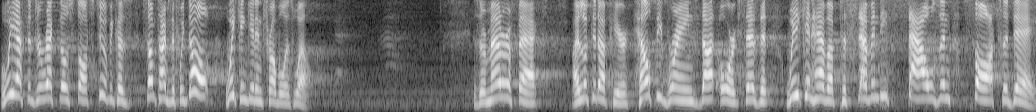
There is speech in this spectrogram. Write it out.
We have to direct those thoughts too because sometimes if we don't, we can get in trouble as well. As a matter of fact, I looked it up here. Healthybrains.org says that we can have up to 70,000 thoughts a day.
